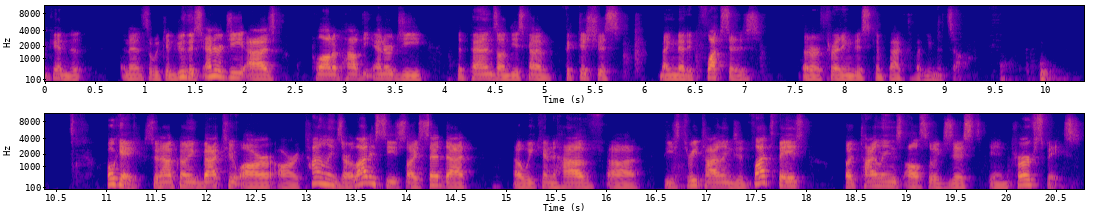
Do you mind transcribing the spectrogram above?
Again, and then so we can view this energy as a plot of how the energy depends on these kind of fictitious magnetic fluxes that are threading this compactified unit cell. Okay, so now coming back to our, our tilings, our lattices. So I said that uh, we can have uh, these three tilings in flat space, but tilings also exist in curved space.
